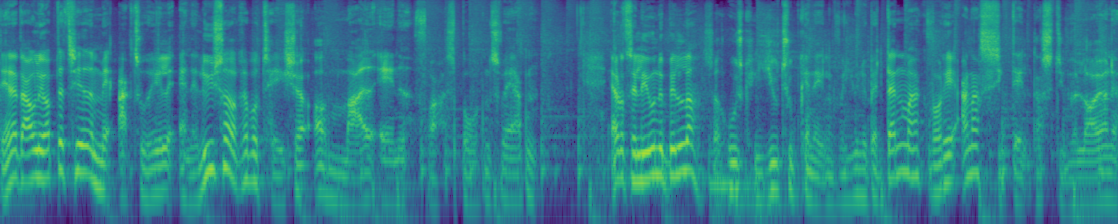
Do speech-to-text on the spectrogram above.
Den er dagligt opdateret med aktuelle analyser, reportager og meget andet fra sportens verden. Er du til levende billeder, så husk YouTube-kanalen for Unibet Danmark, hvor det er Anders Sigdal, der styrer løjerne.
